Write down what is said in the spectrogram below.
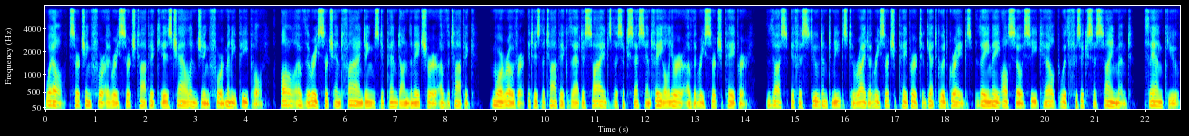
Well, searching for a research topic is challenging for many people. All of the research and findings depend on the nature of the topic. Moreover, it is the topic that decides the success and failure of the research paper. Thus, if a student needs to write a research paper to get good grades, they may also seek help with physics assignment. Thank you.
